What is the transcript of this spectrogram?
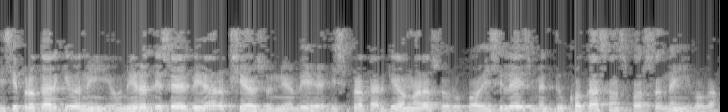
इसी प्रकार की वो नहीं है। निरतिशय भी है और क्षय शून्य भी है। इस प्रकार की हमारा स्वरूप इसलिए इसमें दुख का संस्पर्श नहीं होगा।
